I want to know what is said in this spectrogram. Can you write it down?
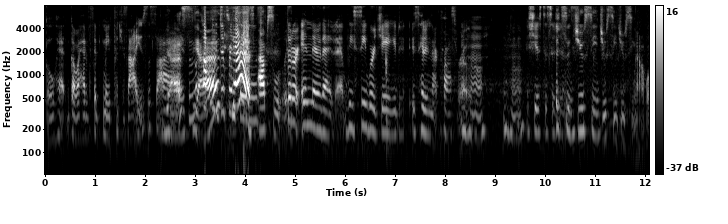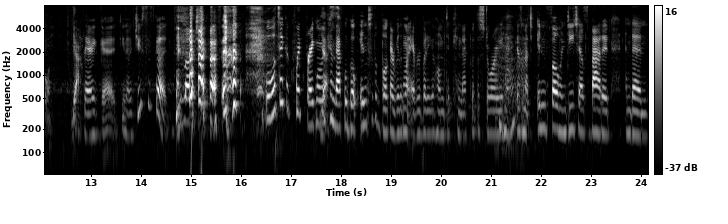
go ahead, go ahead with it? You may put your values aside. yes. There's a yes. couple of different yes. things absolutely. that are in there that we see where Jade is hitting that crossroad. And She has decisions. Mm-hmm. it's a juicy, juicy, juicy novel. Yeah. Very good. You know, juice is good. We love juice. well, we'll take a quick break. When we come back, we'll go into the book. I really want everybody at home to connect with the story, Mm-hmm. as much info and details about it, and then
